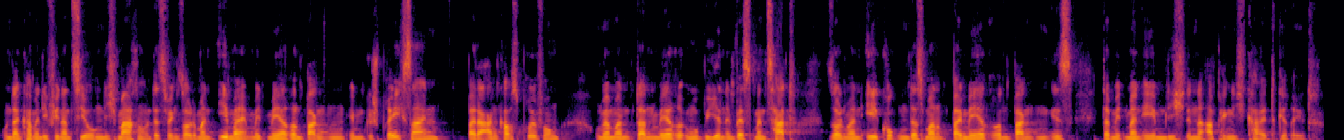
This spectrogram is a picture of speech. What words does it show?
und dann kann man die Finanzierung nicht machen. Und deswegen sollte man immer mit mehreren Banken im Gespräch sein bei der Ankaufsprüfung. Und wenn man dann mehrere Immobilieninvestments hat, soll man eh gucken, dass man bei mehreren Banken ist, damit man eben nicht in eine Abhängigkeit gerät.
